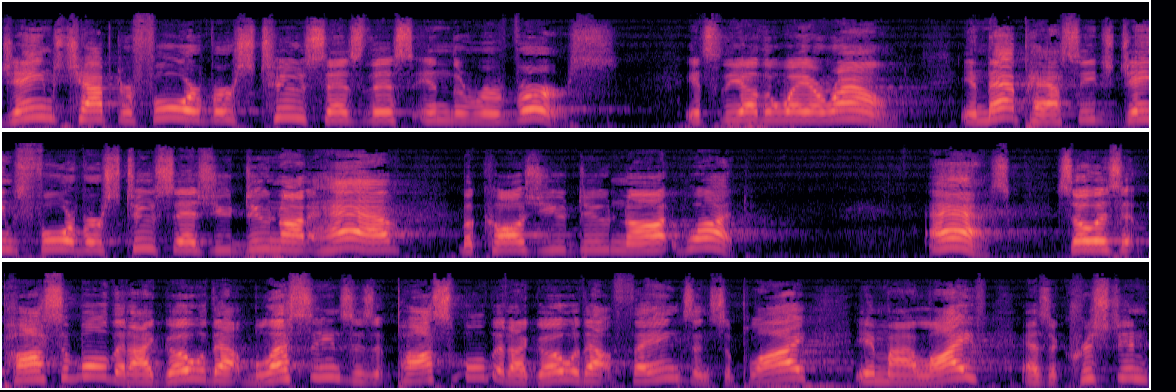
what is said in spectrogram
James chapter 4, verse 2 says this in the reverse. It's the other way around. In that passage, James 4, verse 2 says, You do not have because you do not what? Ask. So, is it possible that I go without blessings? Is it possible that I go without things and supply in my life as a Christian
